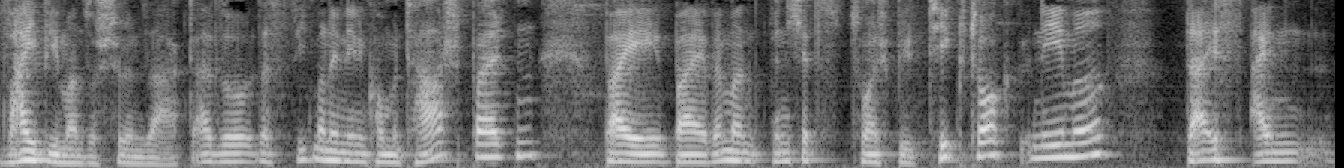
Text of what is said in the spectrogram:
Vibe, wie man so schön sagt. Also das sieht man in den Kommentarspalten. Bei, bei, wenn man, wenn ich jetzt zum Beispiel TikTok nehme, da ist ein,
